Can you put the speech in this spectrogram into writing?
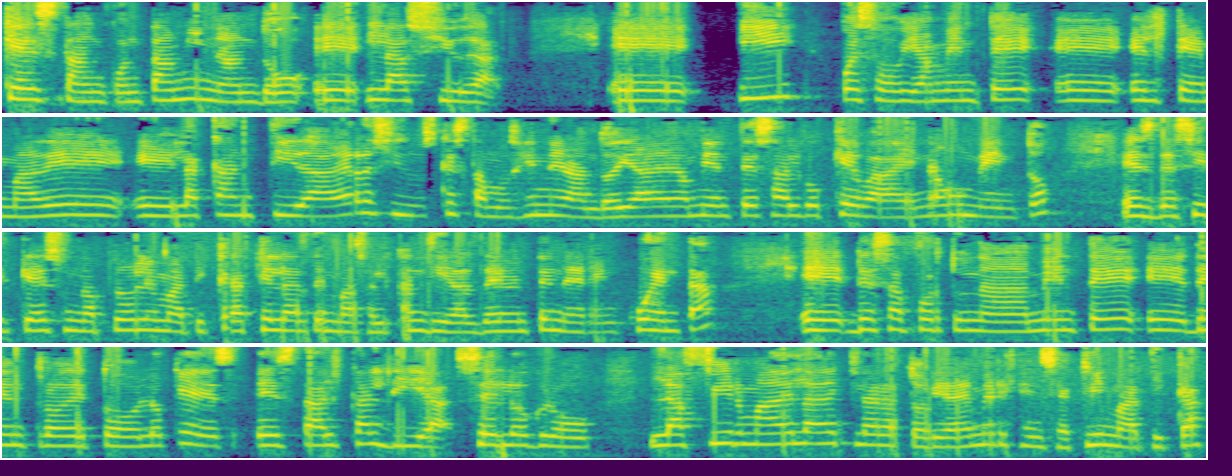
que están contaminando eh, la ciudad. Eh, y pues obviamente eh, el tema de eh, la cantidad de residuos que estamos generando diariamente es algo que va en aumento, es decir, que es una problemática que las demás alcaldías deben tener en cuenta. Eh, desafortunadamente, dentro de todo lo que es esta alcaldía, se logró la firma de la Declaratoria de Emergencia Climática,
